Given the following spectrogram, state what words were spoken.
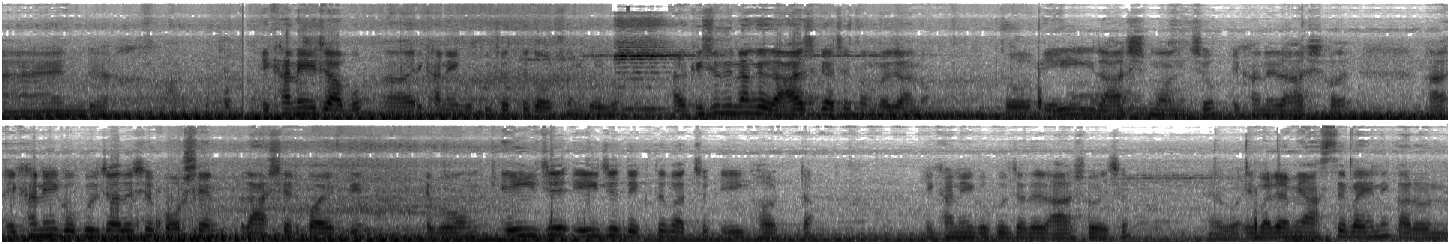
অ্যান্ড এখানেই যাব এখানেই গোকুল চাঁদকে দর্শন করব। আর কিছুদিন আগে রাস গেছে, তোমরা জানো। তো এই রাস মঞ্চ, এখানে রাস হয়। এখানেই গোকুল চাঁদ এসে বসেন রাসের কয়েকদিন। এবং এই যে এই যে দেখতে পাচ্ছ, এই ঘরটা, এখানেই গোকুল চাঁদের রাস হয়েছে। এবার- আমি আসতে পারিনি, কারণ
